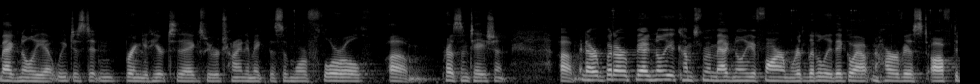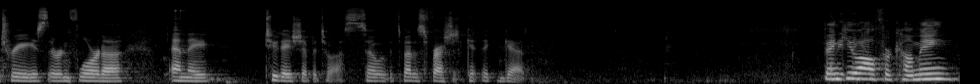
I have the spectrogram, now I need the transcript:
magnolia. We just didn't bring it here today because we were trying to make this a more floral um, presentation. Um, and our, but our magnolia comes from a magnolia farm where literally they go out and harvest off the trees. They're in Florida, and they two days ship it to us. So it's about as fresh as it can get. Thank you all for coming.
